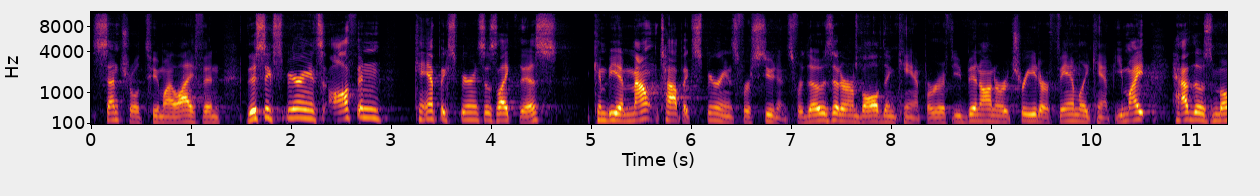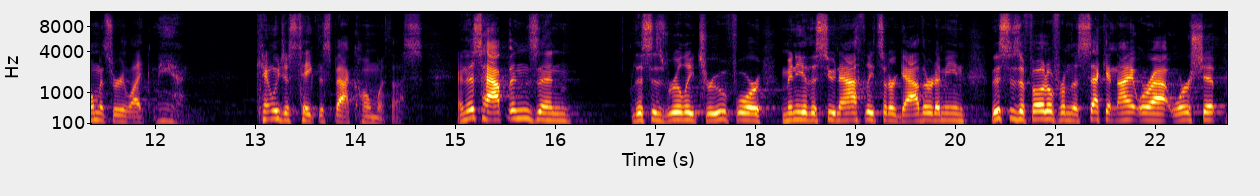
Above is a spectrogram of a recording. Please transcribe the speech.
central to my life. And this experience, often camp experiences like this, can be a mountaintop experience for students, for those that are involved in camp, or if you've been on a retreat or family camp. You might have those moments where you're like, man, can't we just take this back home with us? And this happens, and this is really true for many of the student athletes that are gathered. I mean, this is a photo from the second night we're at worship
